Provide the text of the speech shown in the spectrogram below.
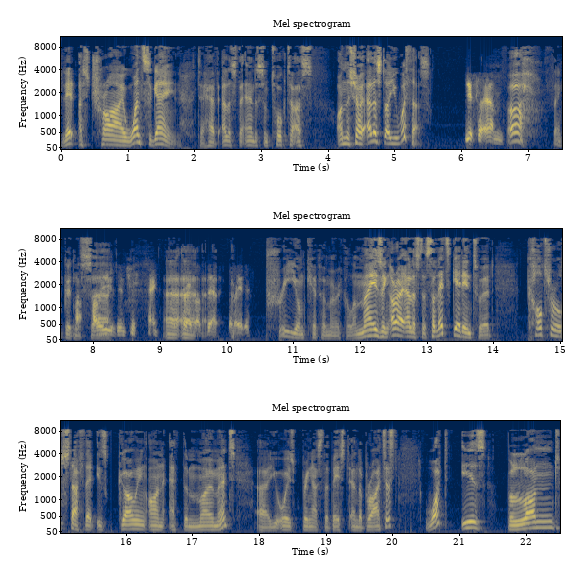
let us try once again to have Alistair Anderson talk to us on the show. Alistair, are you with us? Yes, I am. Oh, thank goodness. How Uh, are you doing? Sorry about that. Later. pre Yom Kippur miracle. Amazing. All right, Alistair. So let's get into it. Cultural stuff that is going on at the moment. Uh, you always bring us the best and the brightest. What is blonde?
